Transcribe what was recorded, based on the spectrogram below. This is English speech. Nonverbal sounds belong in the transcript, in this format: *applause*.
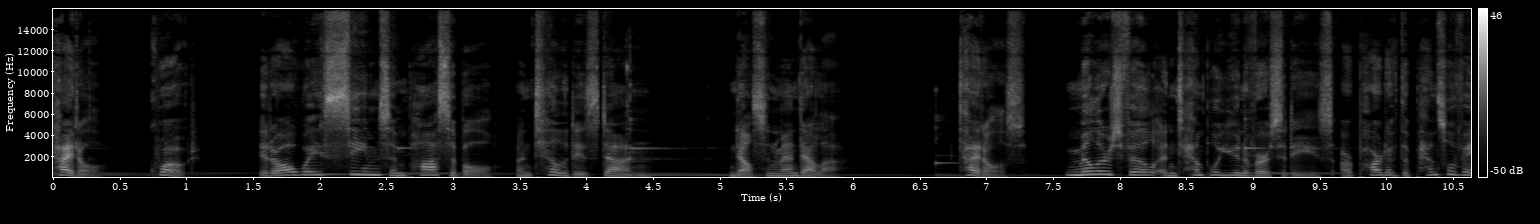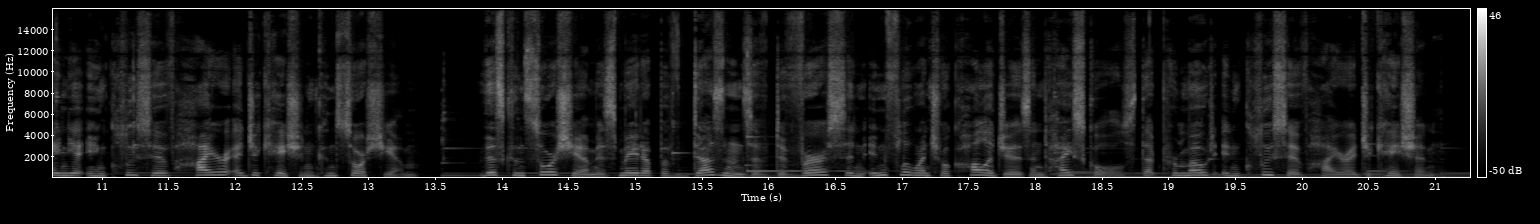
Title Quote, It always seems impossible until it is done. Nelson Mandela. Titles Millersville and Temple universities are part of the Pennsylvania Inclusive Higher Education Consortium. This consortium is made up of dozens of diverse and influential colleges and high schools that promote inclusive higher education.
